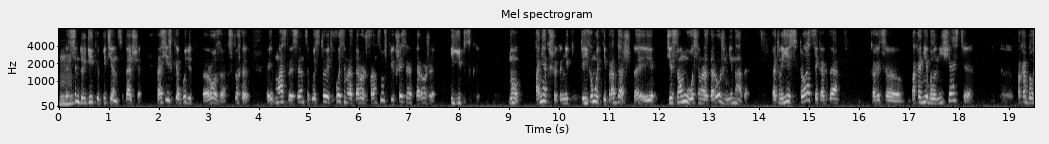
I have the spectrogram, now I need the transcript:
Mm-hmm. Это совсем другие компетенции. Дальше. Российская будет роза, сто, масло, эссенция будет стоить в 8 раз дороже французской и в 6 раз дороже египетской. Ну, понятно, что это не, ты никому это не продашь, да, и тебе самому 8 раз дороже не надо. Поэтому есть ситуации, когда, как говорится, пока не было несчастья, э, пока было,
